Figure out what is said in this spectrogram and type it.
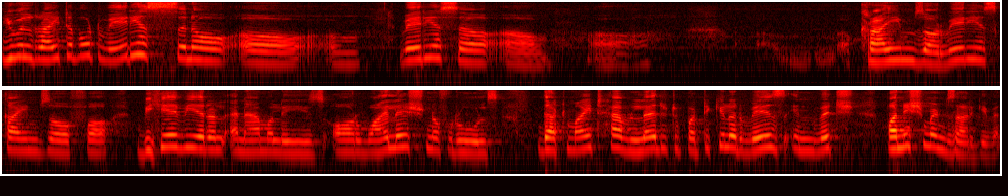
you will write about various, you know, uh, um, various uh, uh, crimes or various kinds of uh, behavioral anomalies or violation of rules that might have led to particular ways in which punishments are given.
